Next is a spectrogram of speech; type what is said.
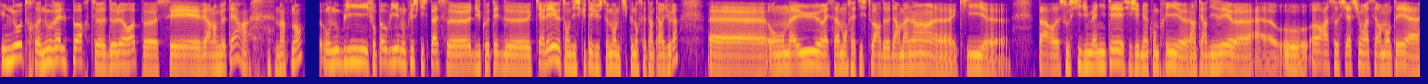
Une autre nouvelle porte de l'Europe, euh, c'est vers l'Angleterre maintenant. On oublie, il faut pas oublier non plus ce qui se passe euh, du côté de Calais. T'en discuter justement un petit peu dans cette interview-là. Euh, on a eu récemment cette histoire de Darmanin euh, qui, par souci d'humanité, si j'ai bien compris, interdisait aux hors associations assermentées à,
